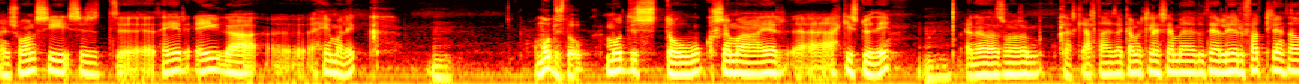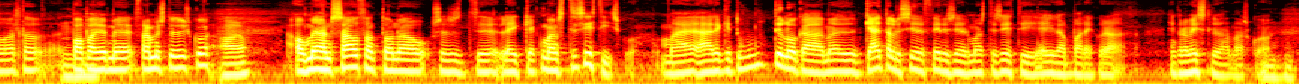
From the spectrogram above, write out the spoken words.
en Swansea, sérst, eh, þeir eiga eh, heimaleik á móti stók móti stók sem að er eh, ekki í stuði Mhm. en það er svona sem kannski alltaf þess að gamla klesja með þegar liður föllin þá alltaf mm boppaði upp með framistuðu sko já. á meðan Southampton á sem sagt, leik gegn Manchester City sko og maður, það er ekkit útiloka maður gæti alveg síður fyrir sér Manchester City eiga bara einhverja, einhverja veislu þarna sko. Mhm.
